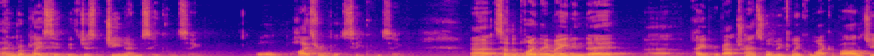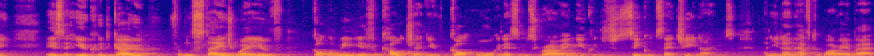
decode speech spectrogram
and replace it with just genome sequencing or high throughput sequencing. Uh, so the point they made in their uh, paper about transforming clinical microbiology is that you could go from the stage where you've got the media for culture and you've got organisms growing, you can just sequence their genomes and you don't have to worry about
